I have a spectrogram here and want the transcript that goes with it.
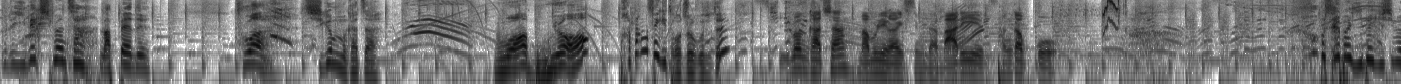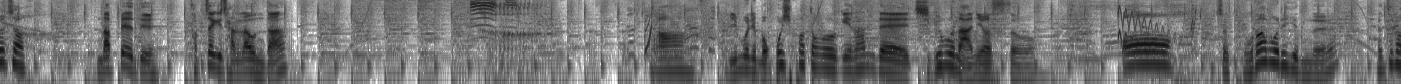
그래 210연 차 나빼드. 좋아 지금 가자. 우와 뭐야? 파랑색이 더 적은데? 이번 가차 마무리 가겠습니다. 말이 반갑고 어 제발 220연 차 나 빼드. 갑자기 잘 나온다. 아 미물이 먹고 싶었던 거긴 한데 지금은 아니었어. 어 진짜 돌아버리겠네. 얘들아.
